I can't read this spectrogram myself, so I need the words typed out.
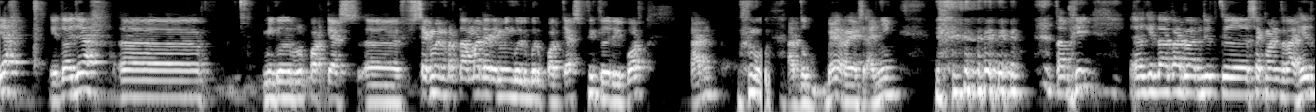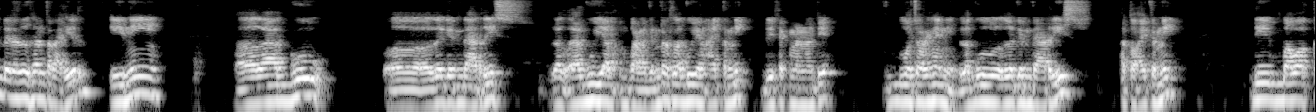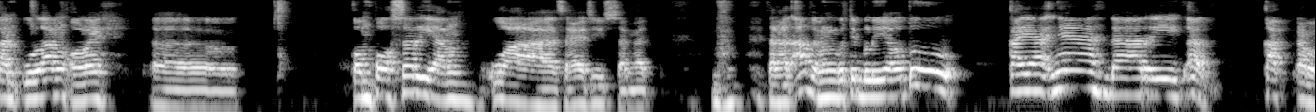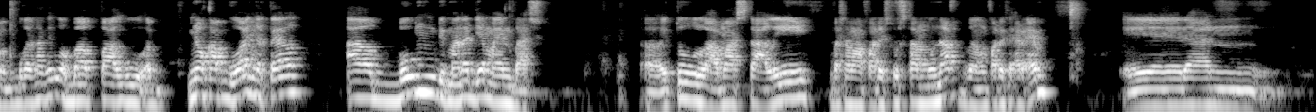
Ya, itu aja eh, Minggu Libur Podcast eh, segmen pertama dari Minggu Libur Podcast Video Report kan atau beres anjing. Tapi eh, kita akan lanjut ke segmen terakhir dan urusan terakhir. Ini eh, lagu eh, legendaris, lagu, yang bukan legendaris, lagu yang ikonik di segmen nanti. Bocornya nih, lagu legendaris atau ikonik dibawakan ulang oleh eh, komposer yang wah saya sih sangat sangat apa mengikuti beliau tuh kayaknya dari ah, kak apa bukan kakek gua bapak gua nyokap gua nyetel album di mana dia main bass. Eh, itu lama sekali bersama Faris Rustam Munaf dengan Faris RM eh, dan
